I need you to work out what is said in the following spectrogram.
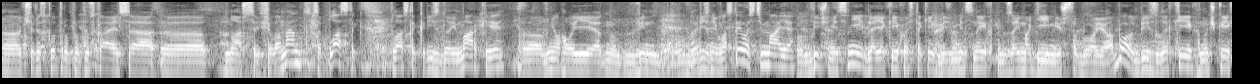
е, через котру пропускається е, наш цей філамент. Це пластик, пластик різної марки. Е, В нього є ну він різні властивості має, більш міцні для якихось таких більш міцних взаємодій між собою, або більш легких, гнучких.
